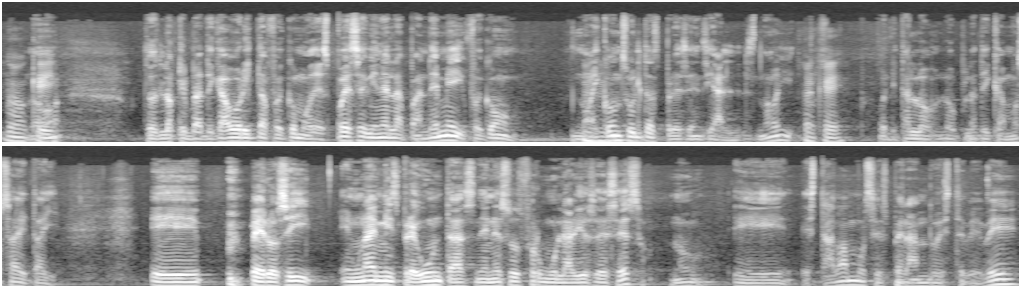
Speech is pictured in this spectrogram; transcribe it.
Entonces, lo que platicaba ahorita fue como después se viene la pandemia y fue como, no hay consultas presenciales, ¿no? Y Ahorita lo, lo, platicamos a detalle. Eh, pero sí, en una de mis preguntas en esos formularios es eso, ¿no? Eh, estábamos esperando este bebé,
